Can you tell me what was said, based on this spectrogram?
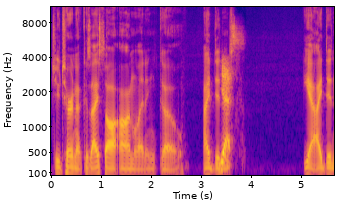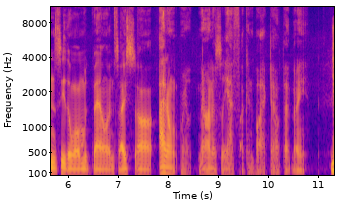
Did turn it? Because I saw on letting go. I didn't. yes Yeah, I didn't see the one with balance. I saw. I don't really. Honestly, I fucking blacked out that night.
